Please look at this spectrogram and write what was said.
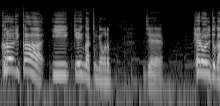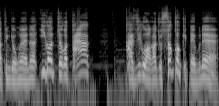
그러니까 이 게임 같은 경우는 이제 패롤드 같은 경우에는 이것저것 다 가지고 와가지고 섞었기 때문에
